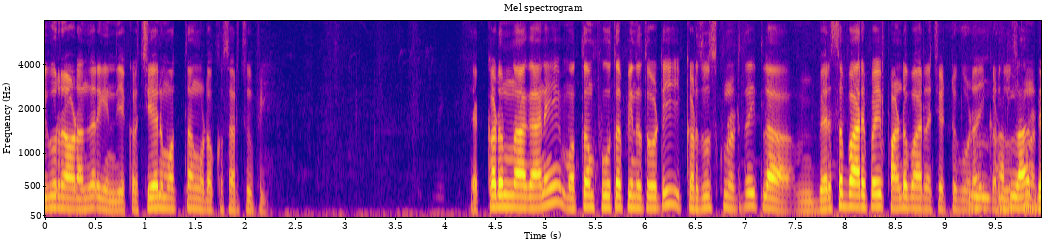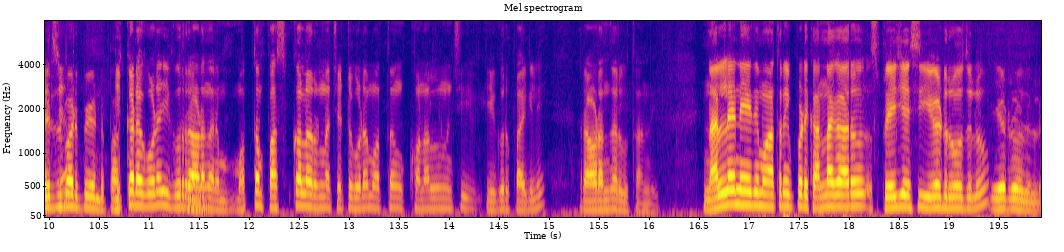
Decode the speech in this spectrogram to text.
ఇగురు రావడం జరిగింది. ఇక్కడ చేను మొత్తం కూడా ఒక్కసారి చూపి. ఎక్కడున్నా కానీ మొత్తం పూత పిందతోటి ఇక్కడ చూసుకున్నట్టయితే ఇట్లా బెరసబారిపోయి పండు బారిన చెట్టు కూడా ఇక్కడ అట్లా చూసుకున్నట్టయితే బెరుసు పడిపోయింది ఇక్కడ కూడా ఇగురు రావడం జరిగింది మొత్తం పసుపు కలర్ ఉన్న చెట్టు కూడా మొత్తం కొనల నుంచి ఇగురు పగిలి రావడం జరుగుతుంది. నల్లి అనేది మాత్రం ఇప్పటికి అన్నగారు స్ప్రే చేసి ఏడు రోజులు ఏడు రోజులు.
